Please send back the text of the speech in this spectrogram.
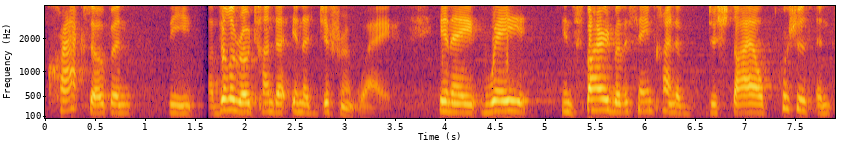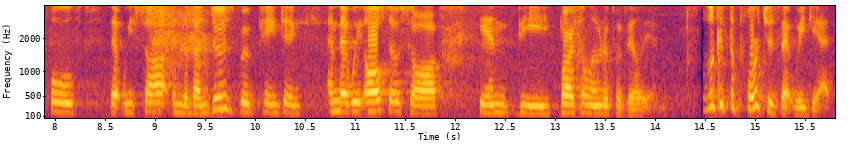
cracks open the Villa Rotunda in a different way, in a way inspired by the same kind of de Stijl pushes and pulls that we saw in the Van Doesburg painting and that we also saw in the Barcelona pavilion. Look at the porches that we get.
